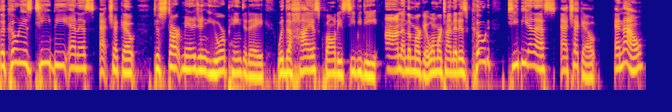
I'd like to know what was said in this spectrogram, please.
the code is TBNS at checkout to start managing your pain today with the highest quality CBD on the market. One more time, that is code TBNS at checkout. And now,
